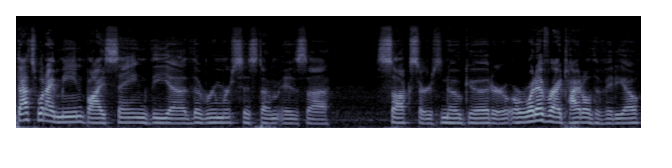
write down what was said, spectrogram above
that's what I mean by saying the uh, the rumor system is uh, sucks or is no good or or whatever I title the video.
